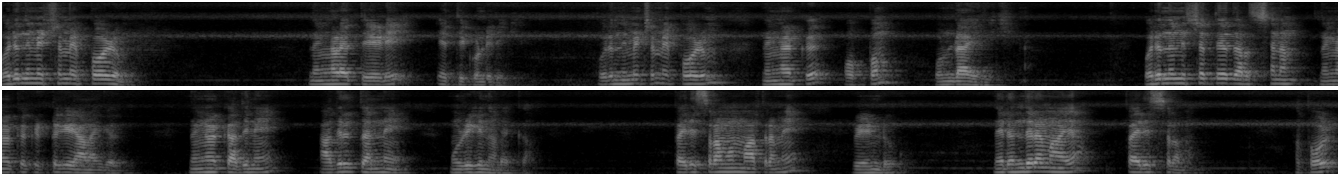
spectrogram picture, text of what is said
ഒരു നിമിഷം എപ്പോഴും നിങ്ങളെ തേടി എത്തിക്കൊണ്ടിരിക്കും. ഒരു നിമിഷം എപ്പോഴും നിങ്ങൾക്ക് ഒപ്പം ഉണ്ടായിരിക്കും. ഒരു നിമിഷത്തെ ദർശനം നിങ്ങൾക്ക് കിട്ടുകയാണെങ്കിൽ നിങ്ങൾക്കതിനെ അതിൽ തന്നെ മുഴുകി നടക്കാം. പരിശ്രമം മാത്രമേ വേണ്ടൂ. നിരന്തരമായ പരിശ്രമം. അപ്പോൾ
